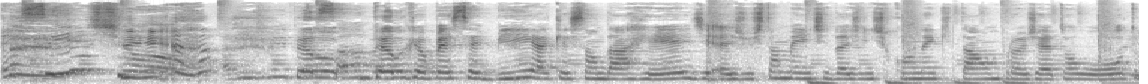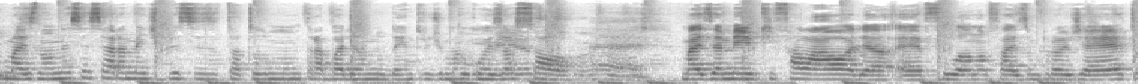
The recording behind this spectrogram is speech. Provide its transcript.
Existe! Sim. A gente vem Pelo, pensando, pelo que eu percebi, a questão da rede é justamente da gente conectar um projeto ao outro, mas não necessariamente precisa estar todo mundo trabalhando dentro de uma Do coisa mesmo, só. É. Mas é meio que falar, olha, é, fulano faz um projeto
